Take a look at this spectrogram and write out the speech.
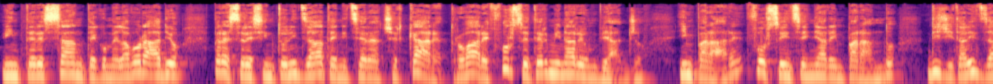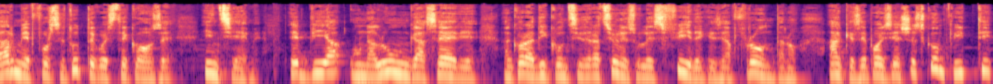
interessante come Lavoradio per essere sintonizzata e iniziare a cercare, trovare e forse terminare un viaggio imparare, forse insegnare imparando, digitalizzarmi e forse tutte queste cose insieme e via una lunga serie ancora di considerazioni sulle sfide che si affrontano anche se poi si esce sconfitti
